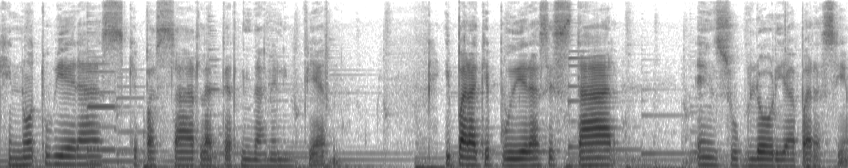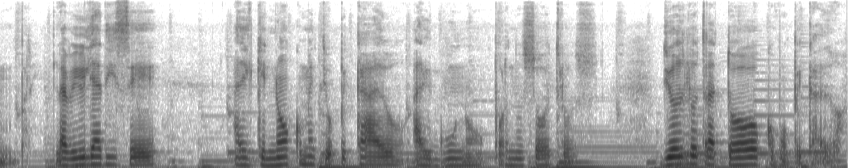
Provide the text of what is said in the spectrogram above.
que no tuvieras que pasar la eternidad en el infierno y para que pudieras estar en su gloria para siempre. La Biblia dice, al que no cometió pecado alguno por nosotros, Dios lo trató como pecador,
